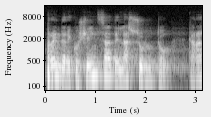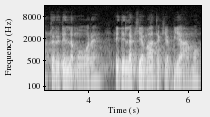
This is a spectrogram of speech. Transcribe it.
prendere coscienza dell'assoluto carattere dell'amore e della chiamata che abbiamo,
